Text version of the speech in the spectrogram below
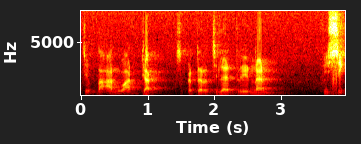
ciptaan wadak sekedar jeladrenan fisik.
